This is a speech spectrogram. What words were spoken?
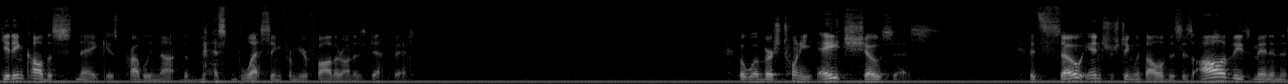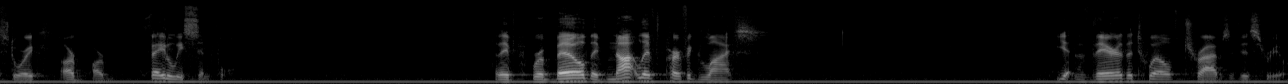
Getting called a snake is probably not the best blessing from your father on his deathbed. But what verse 28 shows us that's so interesting with all of this is all of these men in this story are, are fatally sinful. They've rebelled, they've not lived perfect lives. Yet they're the 12 tribes of Israel.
